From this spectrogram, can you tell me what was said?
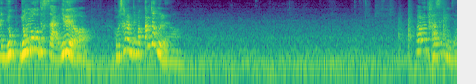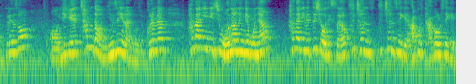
난 욕 욕 먹어도 싸. 이래요. 그럼 사람들이 막 깜짝 놀래요. 바로 다스린 자. 그래서 어, 이게 참다운 인생이라는 거죠. 그러면 하나님이 지금 원하는 게 뭐냐? 하나님의 뜻이 어디 있어요? 후천 후천 세계 앞으로 다가올 세계.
